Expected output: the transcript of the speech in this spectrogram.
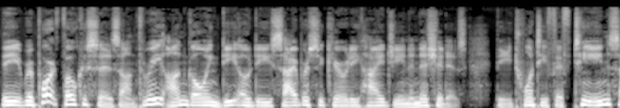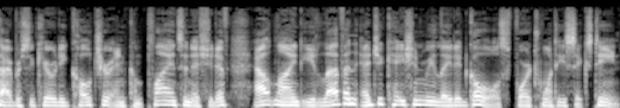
The report focuses on three ongoing DoD cybersecurity hygiene initiatives. The 2015 Cybersecurity Culture and Compliance Initiative outlined 11 education related goals for 2016.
